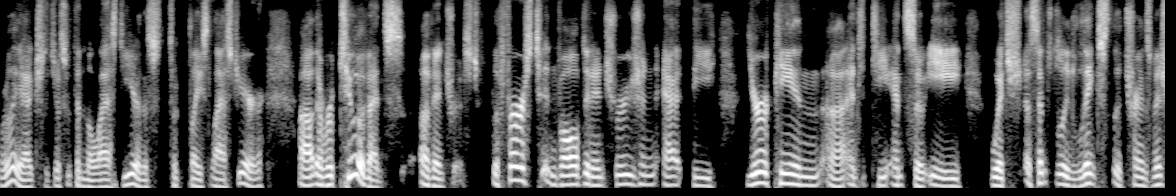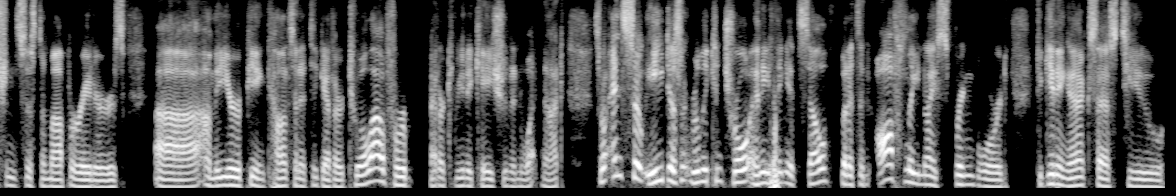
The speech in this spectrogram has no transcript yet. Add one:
really actually just within the last year, this took place last year, uh, there were two events of interest. The first involved an intrusion at the European uh, entity ENTSO-E, which essentially links the transmission system operators uh, on the European continent together to allow for better communication and whatnot. So ENTSO-E doesn't really control anything itself, but it's an awfully nice springboard to getting access to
